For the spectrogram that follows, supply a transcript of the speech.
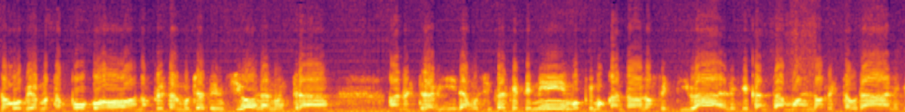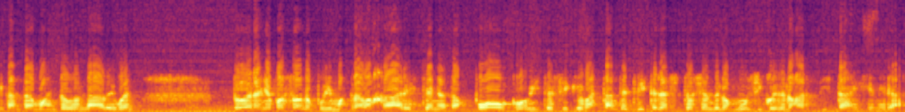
los gobiernos tampoco nos prestan mucha atención a nuestra a nuestra vida musical que tenemos, que hemos cantado en los festivales, que cantamos en los restaurantes, que cantamos en todos lados y bueno, todo el año pasado no pudimos trabajar, este año tampoco, ¿viste? Así que bastante triste la situación de los músicos y de los artistas en general.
